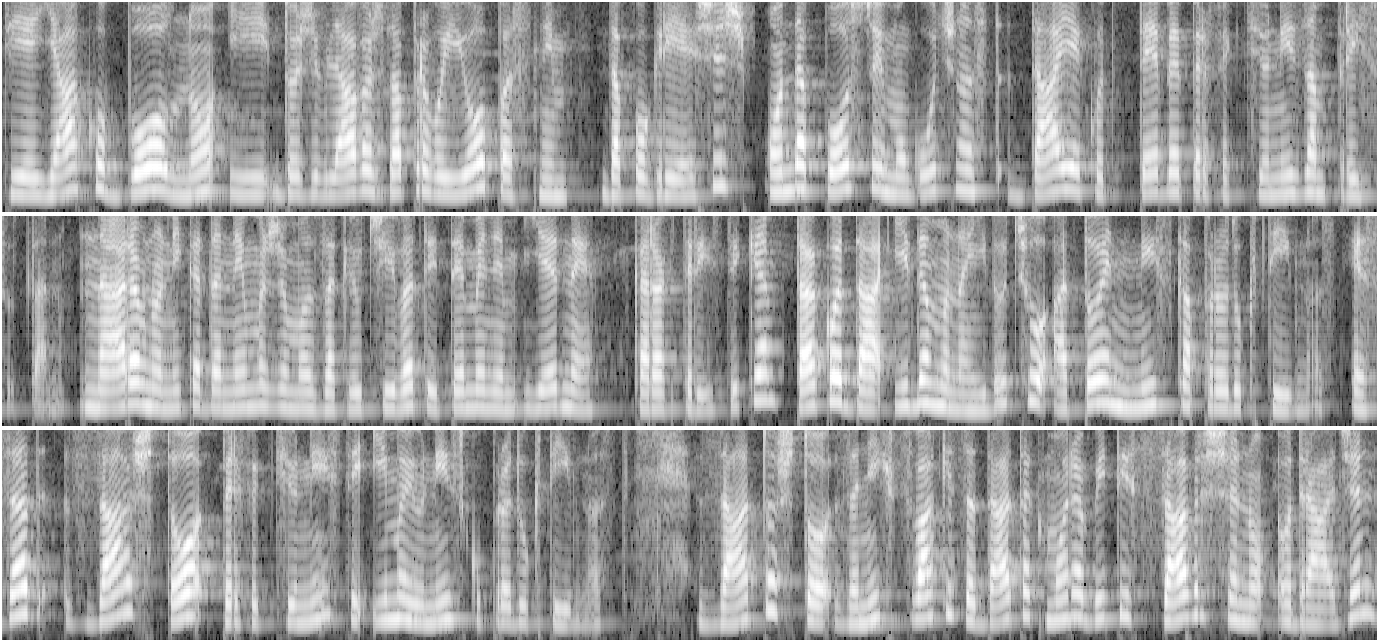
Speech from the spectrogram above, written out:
ti je jako bolno i doživljavaš zapravo i opasnim da pogriješiš, onda postoji mogućnost da je kod tebe perfekcionizam prisutan. Naravno, nikada ne možemo zaključivati temeljem jedne karakteristike, tako da idemo na iduću, a to je niska produktivnost. E sad, zašto perfekcionisti imaju nisku produktivnost? Zato što za njih svaki zadatak mora biti savršeno odrađen,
